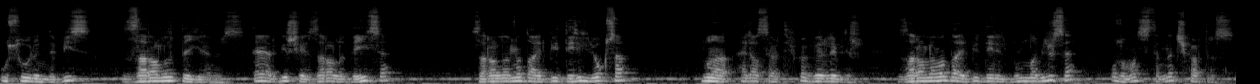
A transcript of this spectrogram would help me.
usulünde biz zararlılıkla ilgileniriz. Eğer bir şey zararlı değilse, zararlarına dair bir delil yoksa buna helal sertifika verilebilir. Zararlarına dair bir delil bulunabilirse o zaman sistemden çıkartırız.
